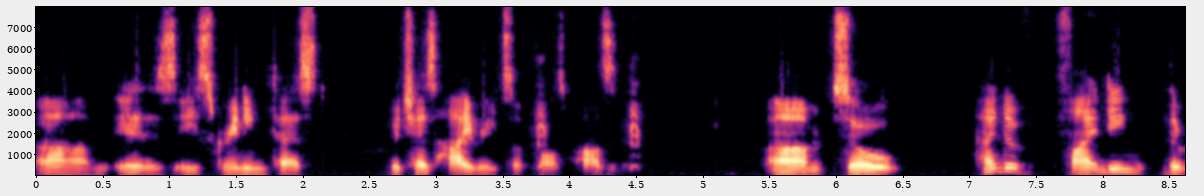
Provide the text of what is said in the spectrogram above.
um, is a screening test which has high rates of false positive. Um, so, kind of finding the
